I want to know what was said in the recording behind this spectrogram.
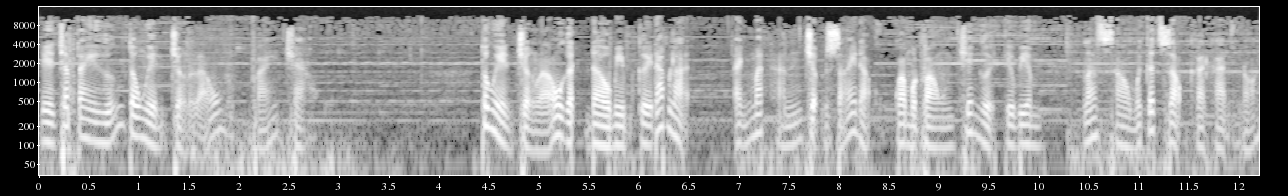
liền chắp tay hướng Tông Huyền trưởng lão phái chào. Tông Huyền trưởng lão gật đầu mỉm cười đáp lại, ánh mắt hắn chậm rãi đảo qua một vòng trên người tiêu viêm, lát sau mới cất giọng khàn khàn nói.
